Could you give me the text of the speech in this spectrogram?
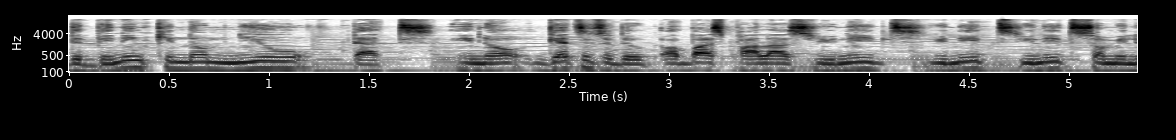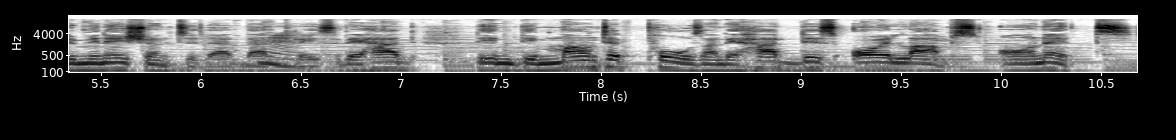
the Benin Kingdom knew that you know getting to the Oba's palace, you need you need you need some illumination to that that hmm. place. They had they, they mounted poles and they had these oil lamps on it.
